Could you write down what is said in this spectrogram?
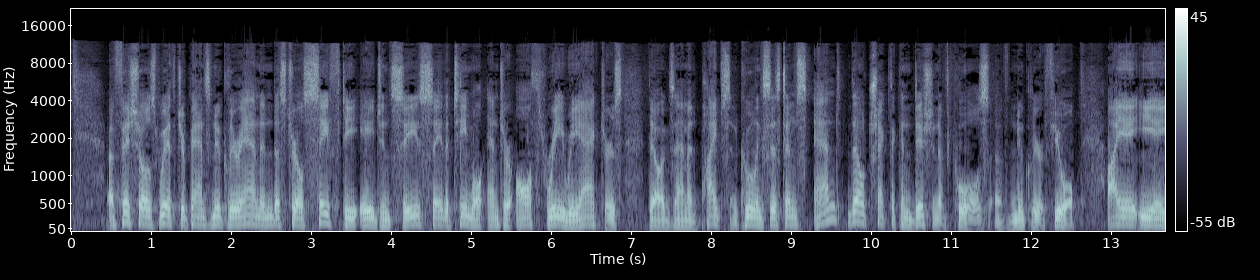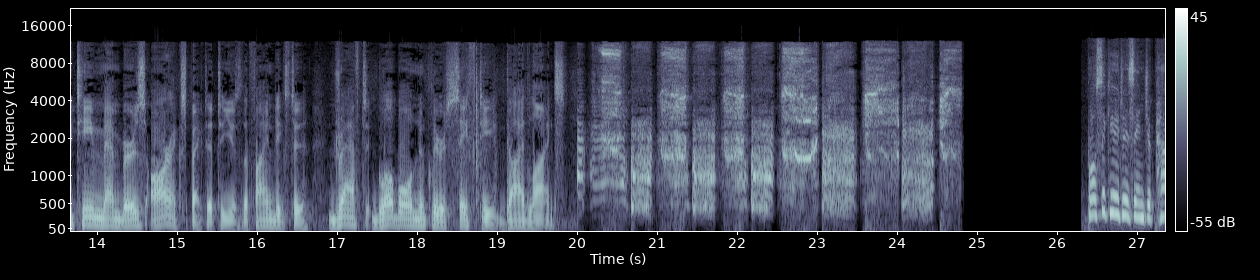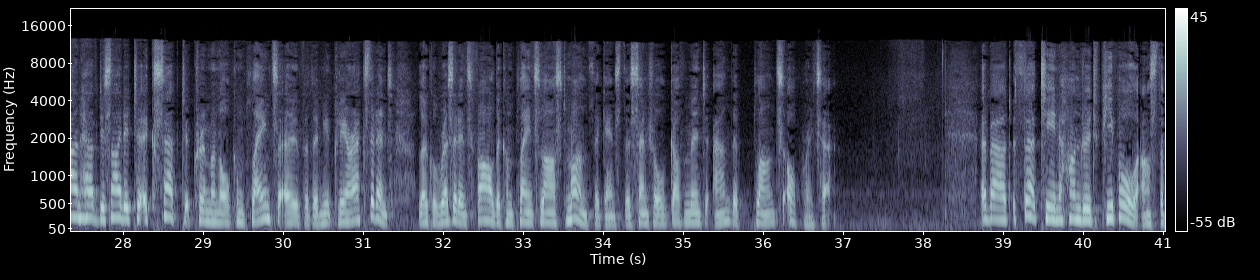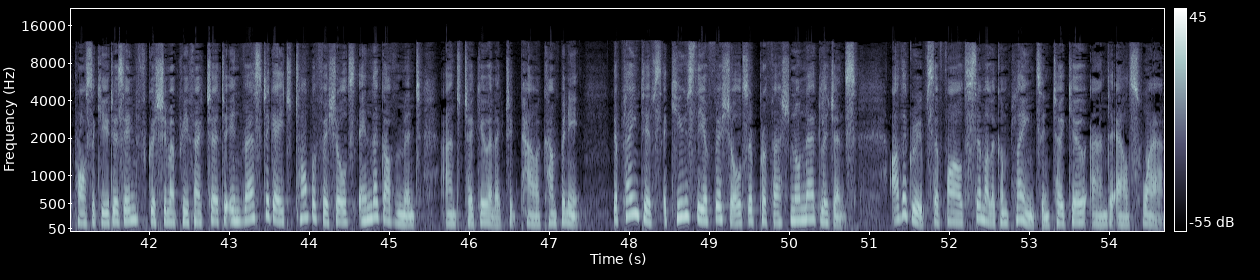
Officials with Japan's Nuclear and Industrial Safety Agencies say the team will enter all three reactors. They'll examine pipes and cooling systems, and they'll check the condition of pools of nuclear fuel. IAEA team members are expected to use the findings to draft global nuclear safety guidelines. Prosecutors in Japan have decided to accept criminal complaints over the nuclear accident. Local residents filed the complaints last month against the central government and the plant's operator. About 1,300 people asked the prosecutors in Fukushima Prefecture to investigate top officials in the government and Tokyo Electric Power Company. The plaintiffs accused the officials of professional negligence. Other groups have filed similar complaints in Tokyo and elsewhere.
